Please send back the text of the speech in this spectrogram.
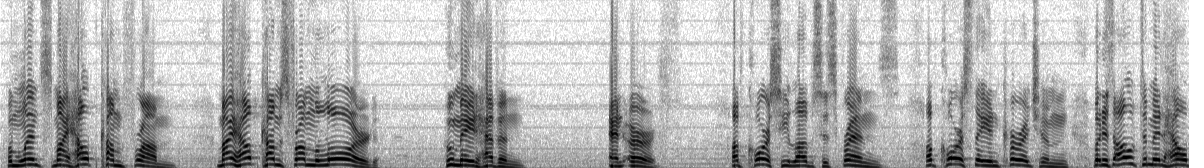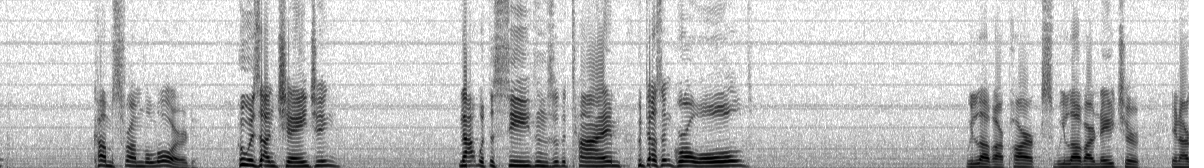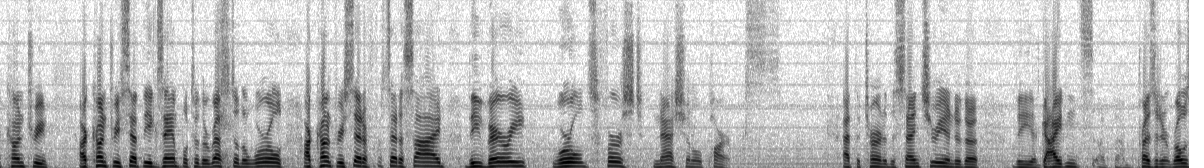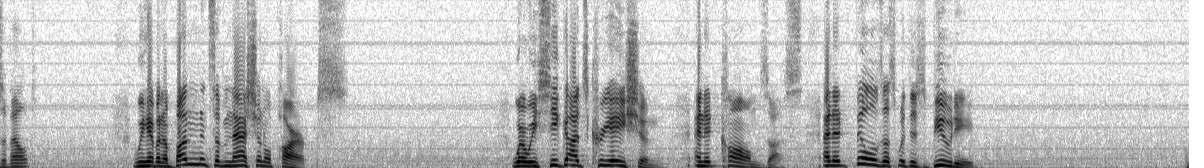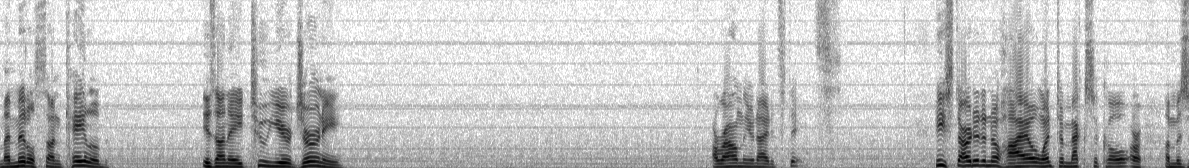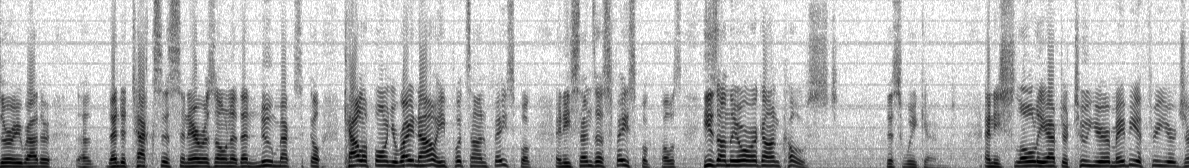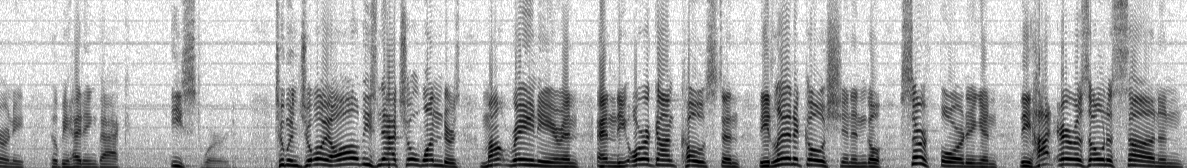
from whence my help come from. My help comes from the Lord, who made heaven and earth. Of course, he loves his friends. Of course, they encourage him. But his ultimate help comes from the Lord, who is unchanging, not with the seasons of the time, who doesn't grow old, we love our parks. We love our nature in our country. Our country set the example to the rest of the world our country set, a, set aside the very world's first national parks. At the turn of the century, under the, the guidance of um, President Roosevelt, we have an abundance of national parks where we see God's creation and it calms us and it fills us with His beauty. My middle son, Caleb, is on a two year journey around the United States. He started in Ohio, went to Mexico, or uh, Missouri rather, uh, then to Texas and Arizona, then New Mexico, California. Right now, he puts on Facebook and he sends us Facebook posts. He's on the Oregon coast this weekend. And he slowly, after two year, maybe a three year journey, he'll be heading back eastward to enjoy all these natural wonders Mount Rainier and, and the Oregon coast and the Atlantic Ocean and go surfboarding and the hot Arizona sun and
